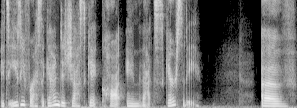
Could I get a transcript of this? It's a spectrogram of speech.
it's easy for us, again, to just get caught in that scarcity of,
